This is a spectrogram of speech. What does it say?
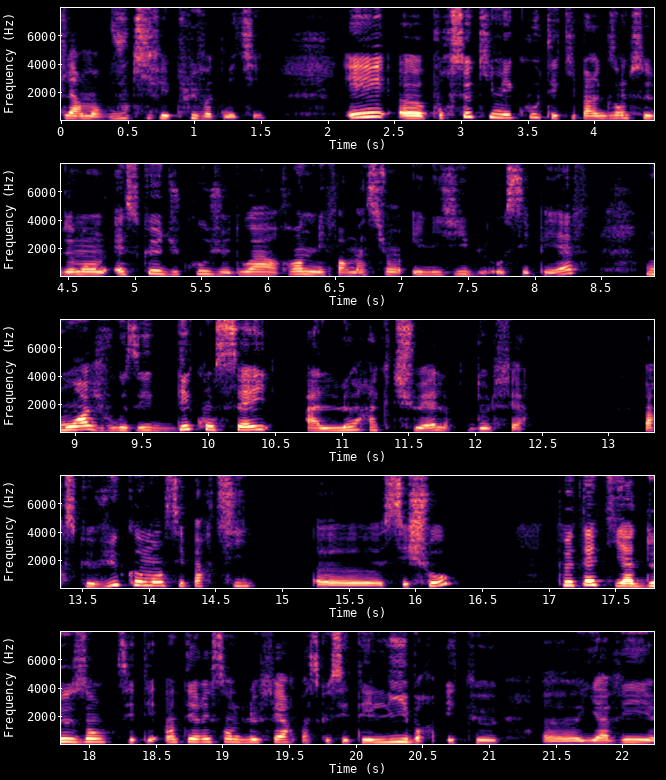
Clairement, vous kiffez plus votre métier. Et euh, pour ceux qui m'écoutent et qui par exemple se demandent est-ce que du coup je dois rendre mes formations éligibles au CPF, moi je vous ai déconseille à l'heure actuelle de le faire. Parce que vu comment c'est parti, euh, c'est chaud. Peut-être il y a deux ans, c'était intéressant de le faire parce que c'était libre et que euh, il n'y avait,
